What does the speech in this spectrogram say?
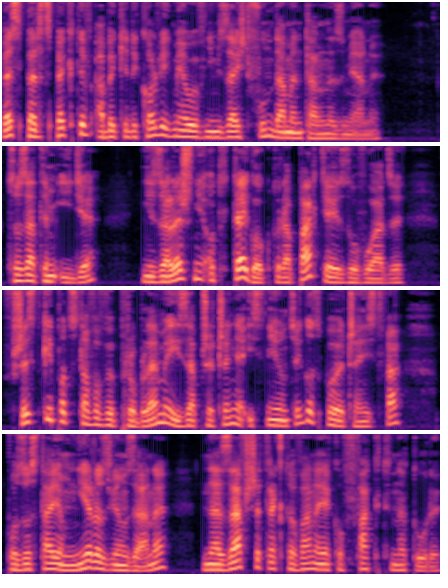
bez perspektyw, aby kiedykolwiek miały w nim zajść fundamentalne zmiany. Co za tym idzie, niezależnie od tego, która partia jest u władzy, wszystkie podstawowe problemy i zaprzeczenia istniejącego społeczeństwa pozostają nierozwiązane, na zawsze traktowane jako fakt natury.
